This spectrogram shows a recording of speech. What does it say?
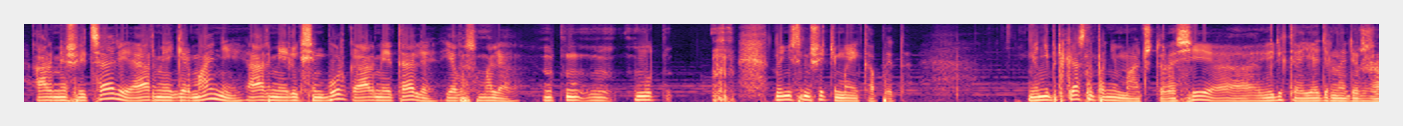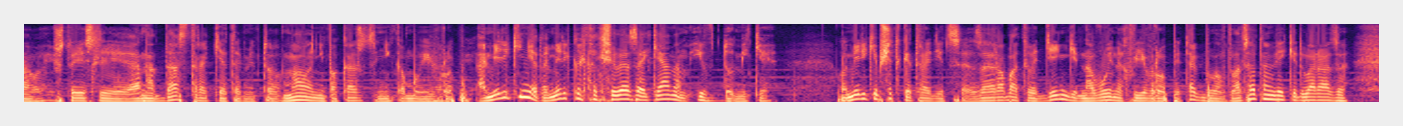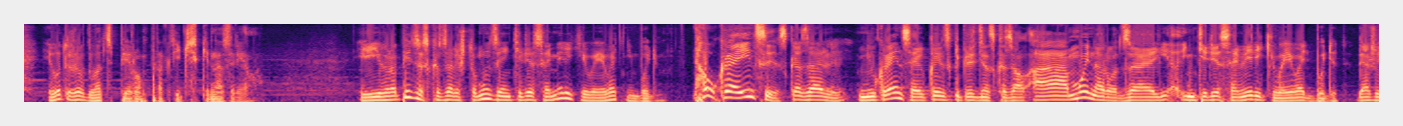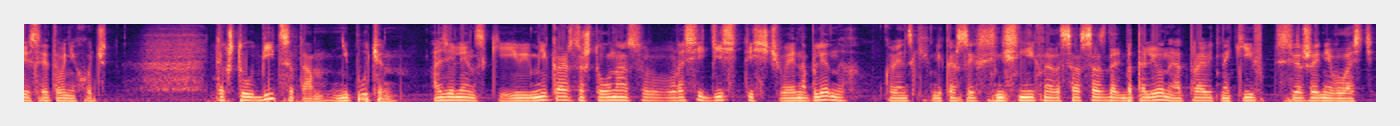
армия Швейцарии, армия Германии, армия Люксембурга, армия Италии. Я вас умоляю. Ну, ну, ну не смешите мои копыта. Они прекрасно понимают, что Россия а, великая ядерная держава, и что если она даст ракетами, то мало не покажется никому в Европе. Америки нет. Америка, как всегда, за океаном и в домике. В Америке вообще такая традиция – зарабатывать деньги на войнах в Европе. Так было в 20 веке два раза, и вот уже в 21 практически назрело. И европейцы сказали, что мы за интересы Америки воевать не будем. А украинцы сказали, не украинцы, а украинский президент сказал, а мой народ за интересы Америки воевать будет, даже если этого не хочет. Так что убийца там не Путин, а Зеленский. И мне кажется, что у нас в России 10 тысяч военнопленных украинских. Мне кажется, их, с них надо создать батальоны и отправить на Киев свержение власти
